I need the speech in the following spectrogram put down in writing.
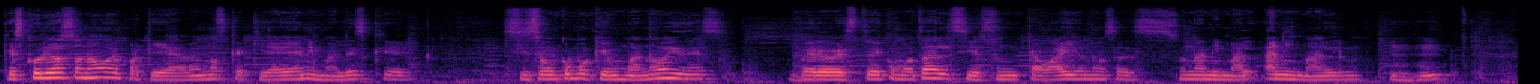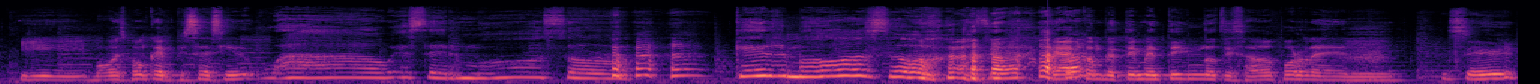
Que es curioso, ¿no, güey? Porque ya vemos que aquí hay animales que sí son como que humanoides. Pero este, como tal, sí es un caballo, ¿no? O sea, es un animal, animal. Y Bob Esponja empieza a decir, wow, es hermoso, qué hermoso. Así, queda completamente hipnotizado por el, Sí.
